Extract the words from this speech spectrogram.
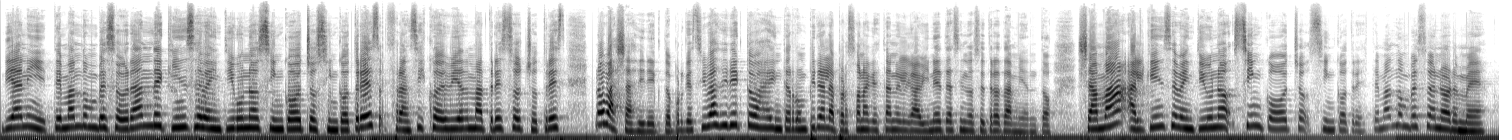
Diani, te mando un beso grande, 1521-5853, Francisco de Viedma 383. No vayas directo, porque si vas directo vas a interrumpir a la persona que está en el gabinete haciendo ese tratamiento. Llama al 1521-5853. Te mando un beso enorme.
